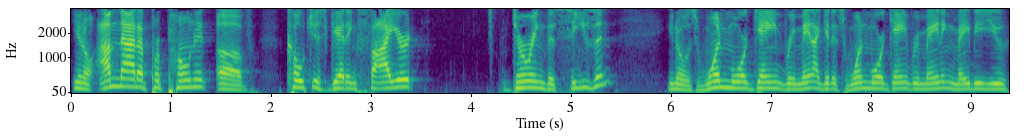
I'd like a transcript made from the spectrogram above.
You know, I'm not a proponent of coaches getting fired during the season you know, it's one more game remain. I get it's one more game remaining. Maybe you,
